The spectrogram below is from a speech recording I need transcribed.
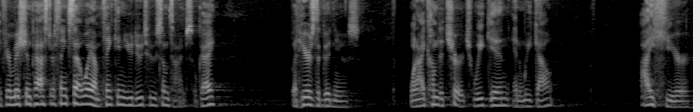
If your mission pastor thinks that way, I'm thinking you do too sometimes, okay? But here's the good news. When I come to church week in and week out, I hear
